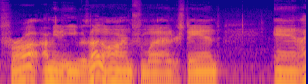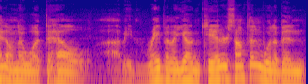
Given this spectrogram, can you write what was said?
pro I mean, he was unarmed from what I understand. And I don't know what the hell I mean, raping a young kid or something would have been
